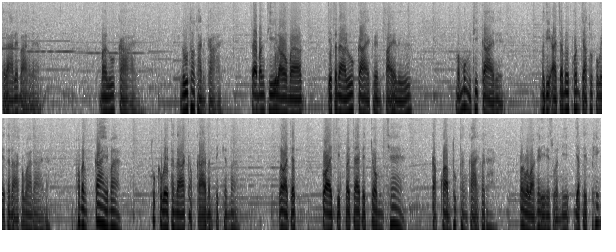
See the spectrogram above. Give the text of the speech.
ทนาได้บ้างแล้ว มารู้กาย รู้เท่าทันกาย แต่บางทีเรามาเจตนารู้กายเกินไปหรือมามุ่งอยู่ที่กายเนี่ยบางทีอาจจะไม่พ้นจากทุกขเวทนาก็ว่าได้นะเพราะมันใกล้มาก ทุกขเวทนากับกายมันติดกันมาก เราอาจจะปล่อยจิตปล่อยใจไปจมแช่กับความทุกข์ทางกายก็ได้ ต้องระวังให้ดีในส่วนนี้ อย่าไปเพ่ง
